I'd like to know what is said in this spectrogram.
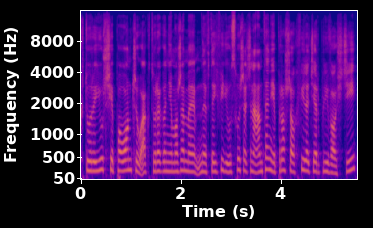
który już się połączył, a którego nie możemy w tej chwili usłyszeć na antenie, proszę o chwilę cierpliwości,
